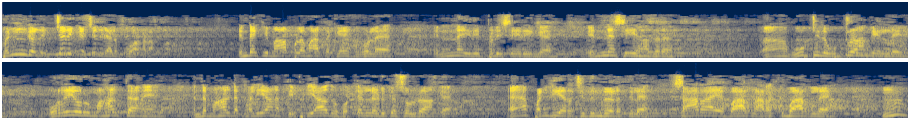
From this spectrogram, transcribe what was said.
பெண்கள் எச்சரிக்கை செஞ்சு அனுப்புவாங்களாம். இன்றைக்கு மாப்பிள்ள மாத்த கேட்கக்குள்ள என்ன இது இப்படி செய்றீங்க? என்ன செய்யாதுற? ஊட்டில விட்டுறாங்க இல்லே. ஒரே ஒரு மகள் தானே. அந்த மகள்ட கல்யாணத்தை எப்படியாவது ஹோட்டல்ல எடுக்க சொல்றாங்க. ஆ, பண்டி அரைச்சு தின்ற இடத்துல சாராய பார்ல அரக்கு பார்ல ம்?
